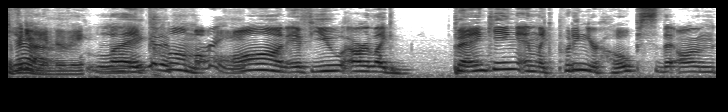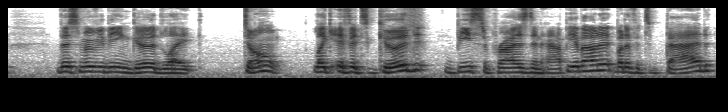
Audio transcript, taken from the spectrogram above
It's a video Yeah. game movie. Like, Negative come three. on. If you are like banking and like putting your hopes that on this movie being good, like, don't. Like, if it's good, be surprised and happy about it. But if it's bad,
